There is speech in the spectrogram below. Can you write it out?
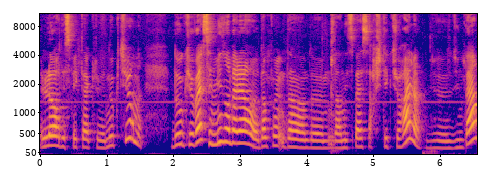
lors des spectacles nocturnes. Donc voilà, c'est une mise en valeur d'un espace architectural d'une part,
